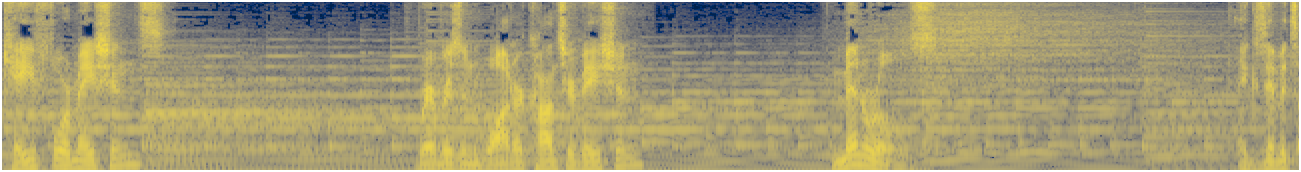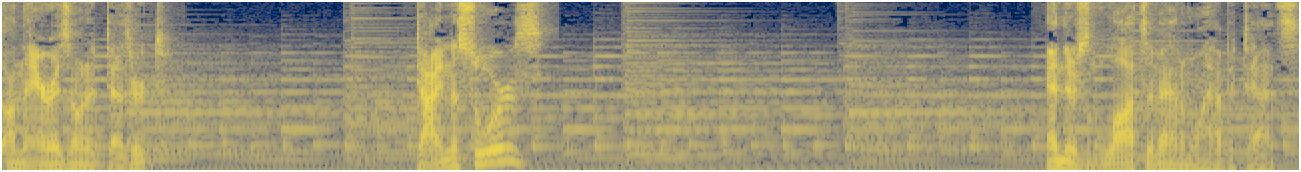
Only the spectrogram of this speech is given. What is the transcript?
cave formations, rivers and water conservation, minerals, exhibits on the Arizona desert, dinosaurs, and there's lots of animal habitats.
